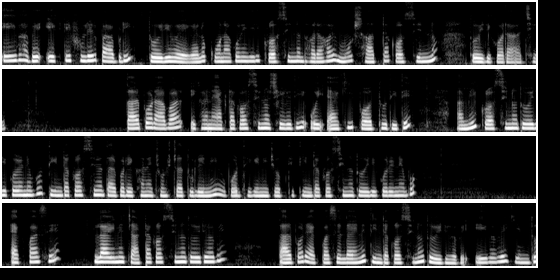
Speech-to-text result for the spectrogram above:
এইভাবে একটি ফুলের পাপড়ি তৈরি হয়ে গেল। কোনাকুনি যদি ক্রস চিহ্ন ধরা হয়, মোট সাতটা ক্রস চিহ্ন তৈরি করা আছে। তারপর আবার এখানে একটা ক্রস চিহ্ন ছেড়ে দিয়ে ওই একই পদ্ধতিতে আমি ক্রস চিহ্ন তৈরি করে নেব। তিনটা ক্রস চিহ্ন, তারপর এখানে চুঁচটা তুলে নিয়ে উপর থেকে নিচ অবধি তিনটা ক্রস চিহ্ন তৈরি করে নেব। এক পাশে লাইনে চারটা ক্রস চিহ্ন তৈরি হবে। তারপর এক পাশের লাইনে তিনটা ক্রস চিহ্ন তৈরি হবে। এইভাবেই কিন্তু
